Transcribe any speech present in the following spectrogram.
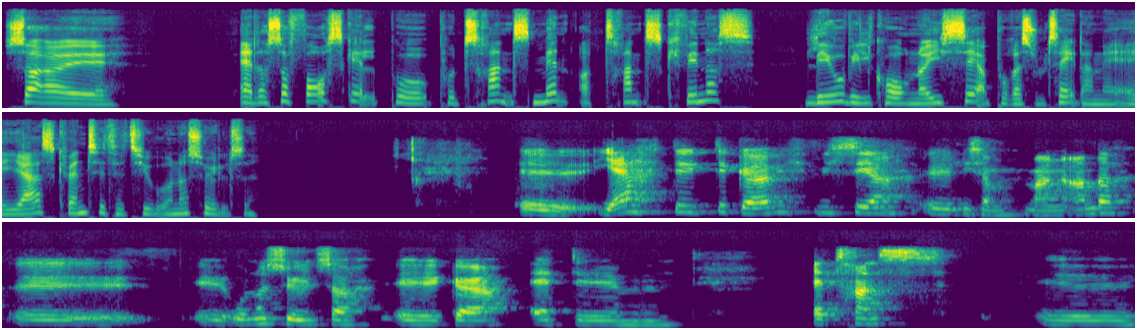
så øh, er der så forskel på, på transmænd og transkvinders levevilkår, når I ser på resultaterne af jeres kvantitative undersøgelse? Øh, ja, det, det gør vi. Vi ser, øh, ligesom mange andre øh, øh, undersøgelser øh, gør, at, øh, at trans øh,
